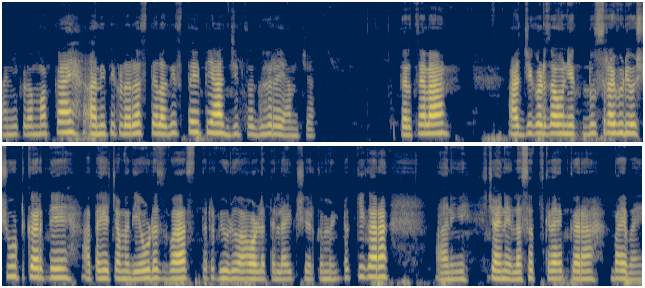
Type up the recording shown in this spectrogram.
आणि इकडं मका आहे आणि तिकडं रस्त्याला दिसतंय ती आजीचं घर आहे आमच्या. तर चला आजीकडे जाऊन एक दुसरा व्हिडिओ शूट करते. आता ह्याच्यामध्ये एवढंच बास. तर व्हिडिओ आवडला तर लाईक शेअर कमेंट नक्की करा आणि चॅनेलला सबस्क्राईब करा. बाय बाय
